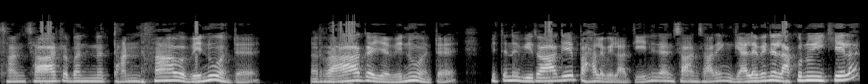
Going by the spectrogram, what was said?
සංසාරට බඳින තණ්හාව වෙනුවට රාගය වෙනුවට මෙතන විරාගය පහළ වෙලා තියෙන්නේ දැන් සංසාරයෙන් ගැලවෙන ලකුණුයි කියලා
